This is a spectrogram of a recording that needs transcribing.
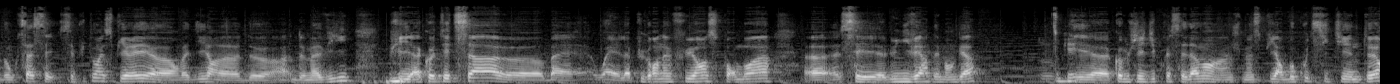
Donc ça, c'est plutôt inspiré, euh, on va dire, euh, de, de ma vie. Puis à côté de ça, euh, ben, ouais, la plus grande influence pour moi, euh, c'est l'univers des mangas. Et euh, comme je l'ai dit précédemment, hein, je m'inspire beaucoup de City Hunter.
